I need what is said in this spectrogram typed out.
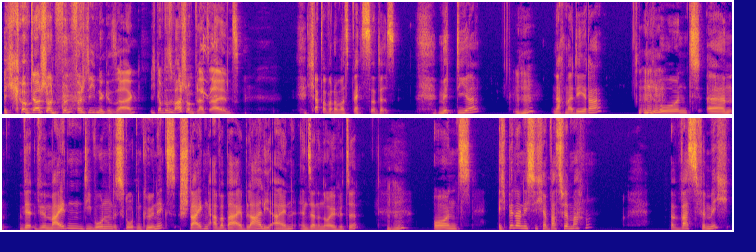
Ich glaube, du hast schon fünf verschiedene gesagt. Ich glaube, das war schon Platz eins. ich habe aber noch was Besseres. Mit dir Mhm. nach Madeira. Und ähm, wir, wir meiden die Wohnung des Roten Königs, steigen aber bei Iblali ein in seine neue Hütte. Mhm. Und ich bin noch nicht sicher, was wir machen. Was für mich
